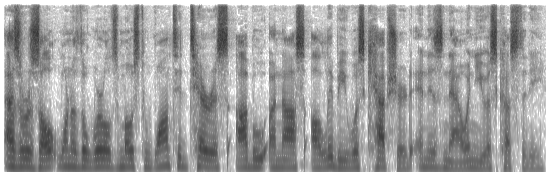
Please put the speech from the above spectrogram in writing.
As a result, one of the world's most wanted terrorists, Abu Anas al-Libi, was captured and is now in U.S. custody.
